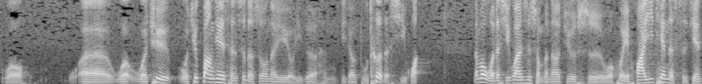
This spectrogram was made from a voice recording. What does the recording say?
我呃我我去我去逛这些城市的时候呢，也有一个很比较独特的习惯。那么我的习惯是什么呢？就是我会花一天的时间，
